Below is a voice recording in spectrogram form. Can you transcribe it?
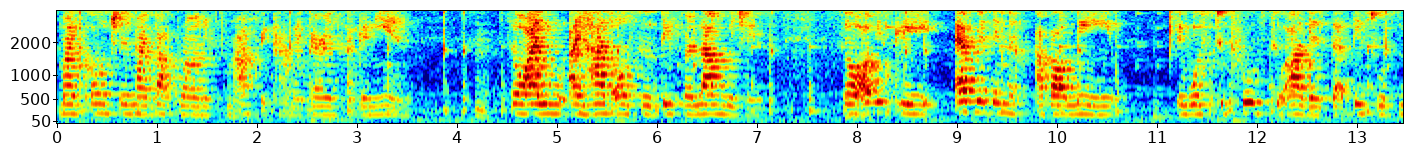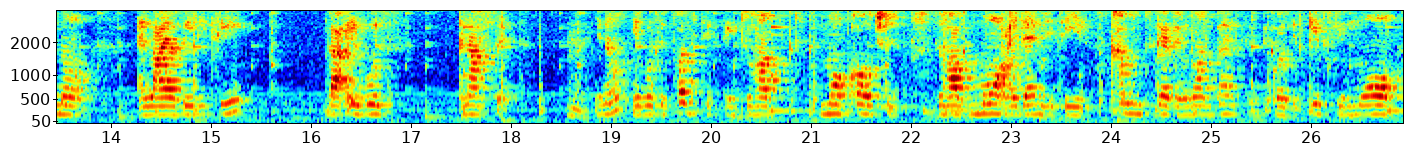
my culture, my background is from Africa. My parents are Ghanaian, hmm. so I I had also different languages. So obviously, everything about me, it was to prove to others that this was not a liability, but it was an asset. You know, it was a positive thing to have more cultures, to have more identities coming together in one person because it gives you more,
